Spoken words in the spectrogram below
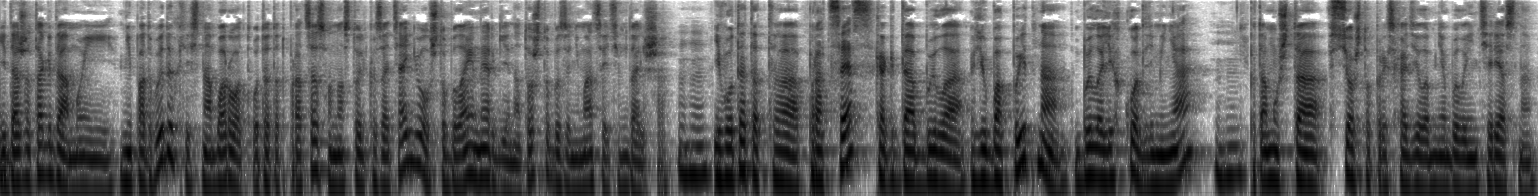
И даже тогда мы не подвыдохлись, наоборот. Вот этот процесс, он настолько затягивал, что была энергия на то, чтобы заниматься этим дальше. Мгм. И вот этот а, процесс, когда было любопытно, было легко для меня, Мгм. потому что все, что происходило, мне было интересно.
